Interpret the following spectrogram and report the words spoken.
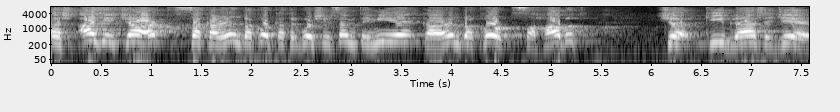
është aq e qartë sa ka rënë dakord ka treguar Shejh Islam Tejmije, ka rënë dakord sahabët që kibla është e gjerë,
